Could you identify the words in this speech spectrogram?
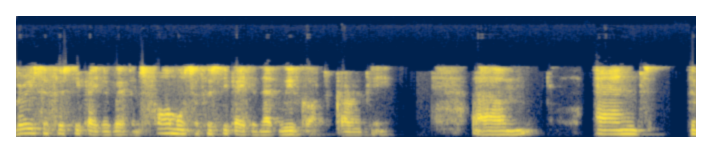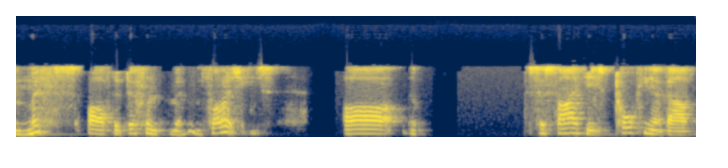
very sophisticated weapons, far more sophisticated than that we've got currently. Um, and the myths of the different mythologies are the societies talking about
